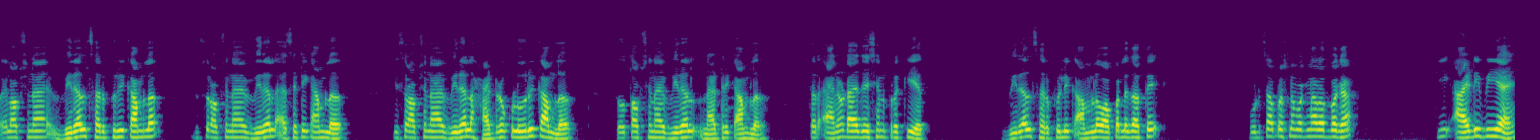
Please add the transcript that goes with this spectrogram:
पहिला ऑप्शन आहे विरल सल्फ्युरिक आम्ल दुसरं ऑप्शन आहे विरल ॲसेटिक आम्ल तिसरं ऑप्शन आहे विरल हायड्रोक्लोरिक आम्ल चौथा ऑप्शन आहे विरल नायट्रिक आम्ल. तर ॲनोडायझेशन प्रक्रियेत विरल सल्फ्युरिक आम्ल वापरले जाते. पुढचा प्रश्न बघणार आहोत बघा की आय डी बी आय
